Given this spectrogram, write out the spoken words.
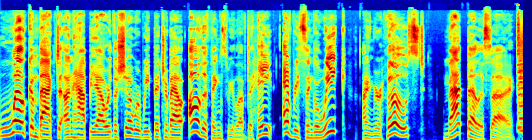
Welcome back to Unhappy Hour, the show where we bitch about all the things we love to hate every single week. I'm your host, Matt Bellassai.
